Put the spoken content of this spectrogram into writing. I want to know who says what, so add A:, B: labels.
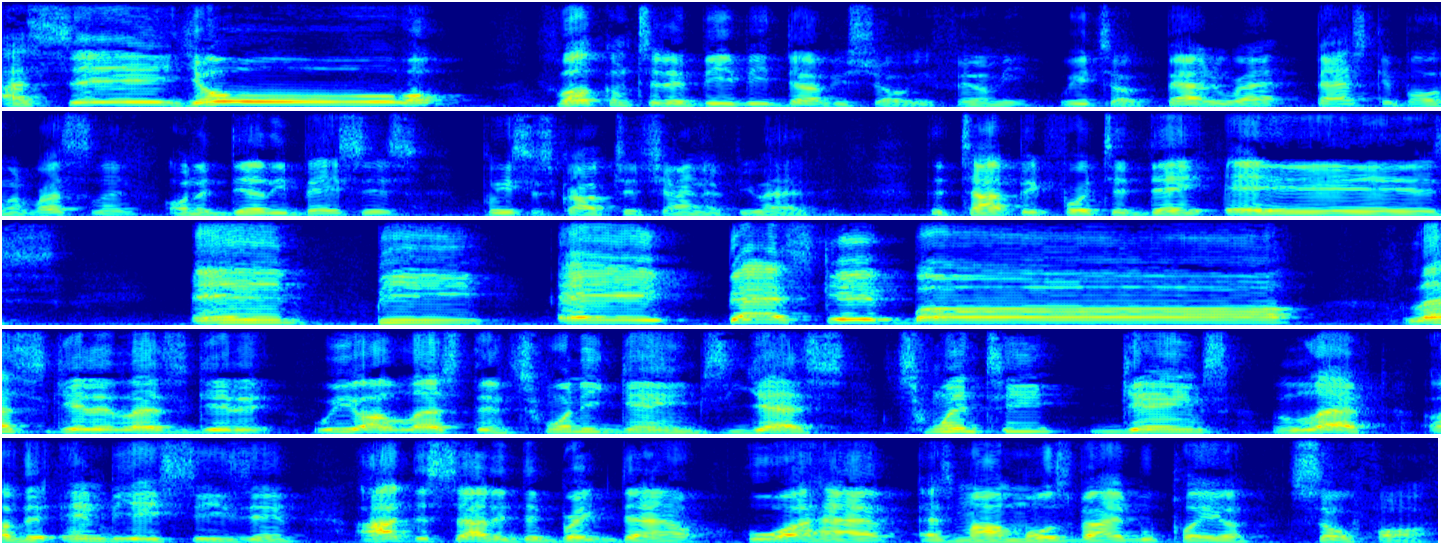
A: I say, yo, welcome to the BBW show. You feel me? We talk battle rap, basketball, and wrestling on a daily basis. Please subscribe to the channel if you haven't. The topic for today is NBA basketball. Let's get it, let's get it. We are less than 20 games. Yes, 20 games left of the NBA season. I decided to break down who I have as my most valuable player so far.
